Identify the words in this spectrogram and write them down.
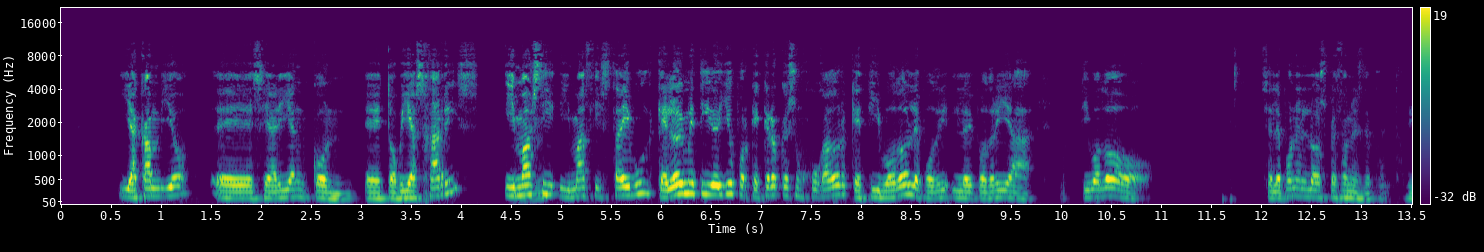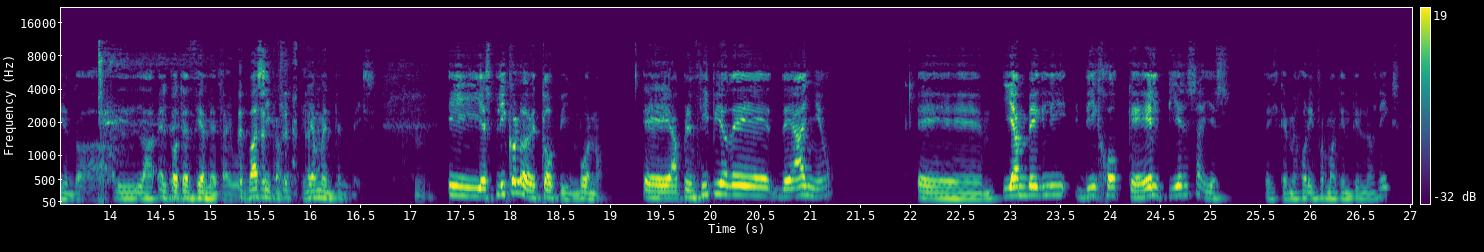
Y a cambio eh, se harían con eh, Tobias Harris y, Masi, y Mathis Taibull, que lo he metido yo porque creo que es un jugador que Tibodó le, le podría. Tibodó se le ponen los pezones de punta viendo a- la- el potencial de Taibull, básicamente, ya me entendéis. Y explico lo de Toppin. Bueno, eh, a principio de, de año, eh, Ian Begley dijo que él piensa, y es el que mejor información tiene los Knicks,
